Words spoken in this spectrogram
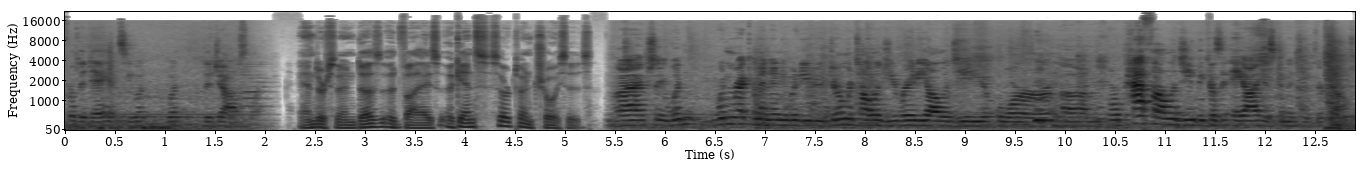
for the day and see what, what the job's like. Anderson does advise against certain choices. I actually wouldn't wouldn't recommend anybody do dermatology, radiology, or um, or pathology because AI is going to take their jobs.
